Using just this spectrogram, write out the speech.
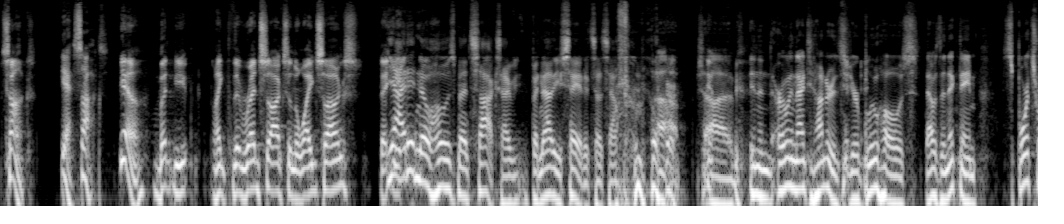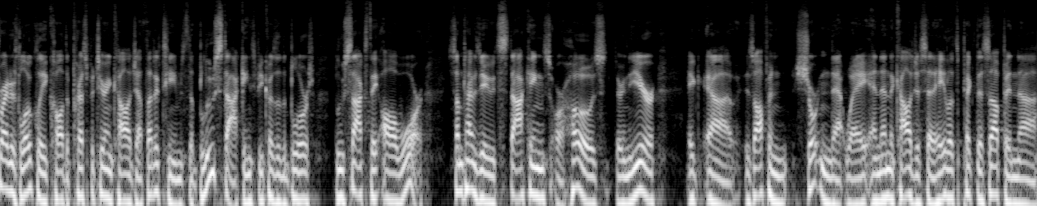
Socks. Yeah, socks. Yeah, but you like the Red Sox and the White Sox. That Yeah, you- I didn't know hose meant socks. I, but now that you say it, it does sound familiar. Uh, uh, in the early 1900s, your Blue Hose, that was the nickname. Sports writers locally called the Presbyterian College athletic teams the Blue Stockings because of the blue, blue socks they all wore. Sometimes they used stockings or hose during the year. It uh, is often shortened that way. And then the college just said, hey, let's pick this up in uh,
